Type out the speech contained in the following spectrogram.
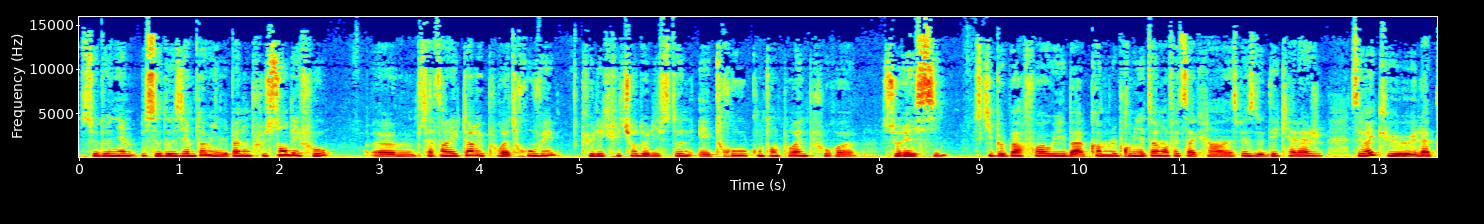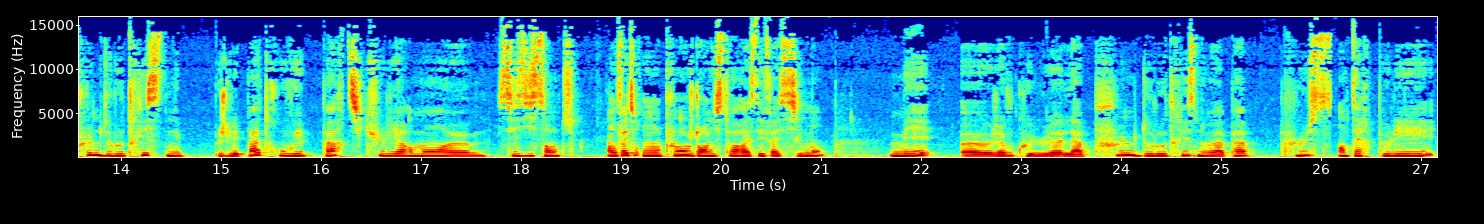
ce deuxième, tome il n'est pas non plus sans défaut. certains lecteurs ils pourraient trouver que l'écriture de Livestone est trop contemporaine pour euh, ce récit. Ce qui peut parfois, oui, bah, comme le premier tome, en fait, ça crée un espèce de décalage. C'est vrai que la plume de l'autrice, je l'ai pas trouvée particulièrement euh, saisissante. En fait, on plonge dans l'histoire assez facilement, mais euh, j'avoue que la, plume de l'autrice ne m'a pas plus interpellée.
